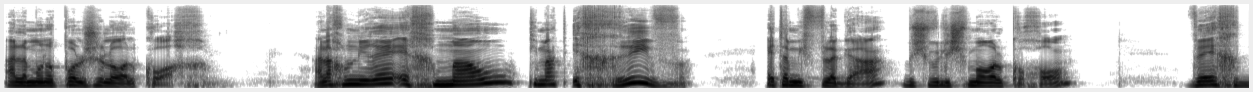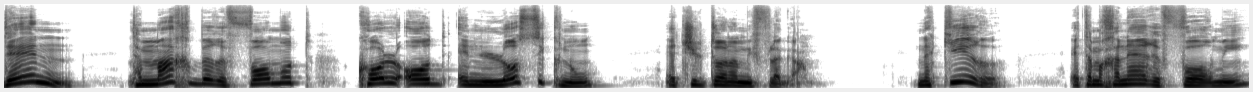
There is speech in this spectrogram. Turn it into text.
על המונופול שלו על כוח. אנחנו נראה איך מאו כמעט החריב את המפלגה בשביל לשמור על כוחו, ואיך דן תמך ברפורמות כל עוד הן לא סיכנו את שלטון המפלגה. נכיר את המחנה הרפורמי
